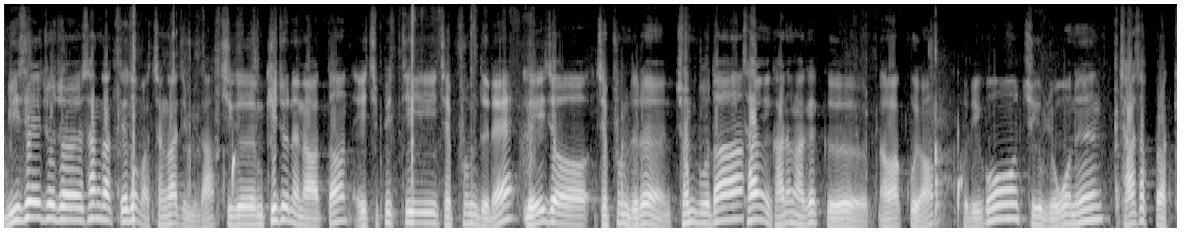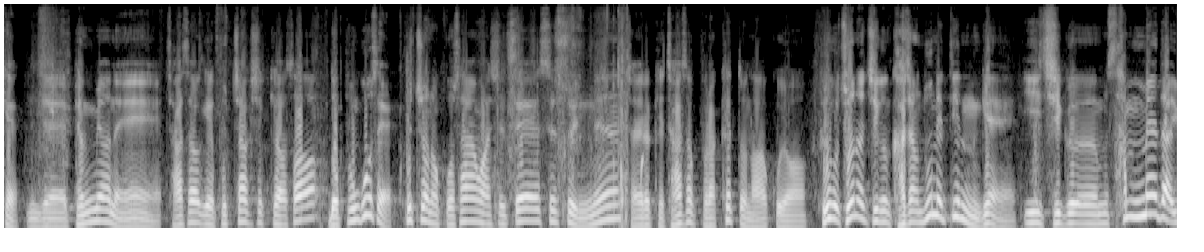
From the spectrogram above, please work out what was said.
미세 조절 삼각대도 마찬가지입니다. 지금 기존에 나왔던 HPT 제품들의 레이저 제품들은 전부 다 사용이 가능하게끔 나왔고요. 그리고 지금 요거는 자석 브라켓 이제 벽면에 자석에 부착시켜서 높은 곳에 붙여놓고 사용하실 때 쓸 수 있는 자 이렇게 자석 브라켓도 나왔고요. 그리고 저는 지금 가장 눈에 띄는 게 이 지금 3m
